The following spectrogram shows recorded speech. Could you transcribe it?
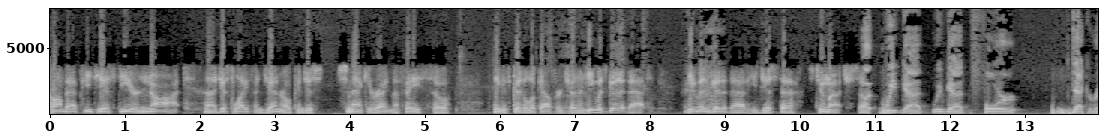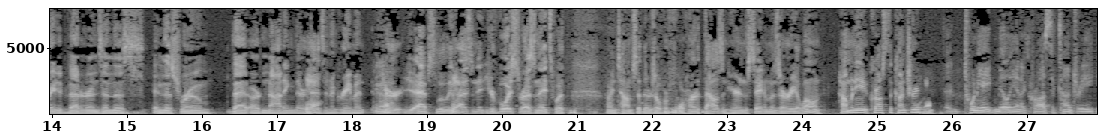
combat PTSD or not, uh, just life in general can just smack you right in the face. So I think it's good to look out for each other. And he was good at that. He was good at that. He just uh, it's too much. So we've got we've got four decorated veterans in this in this room that are nodding their heads in agreement. Yeah. You're, you're absolutely Yeah. resonant. Your voice resonates with. I mean, Tom said there's over 400,000 here in the state of Missouri alone. How many across the country? 28 million across the country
